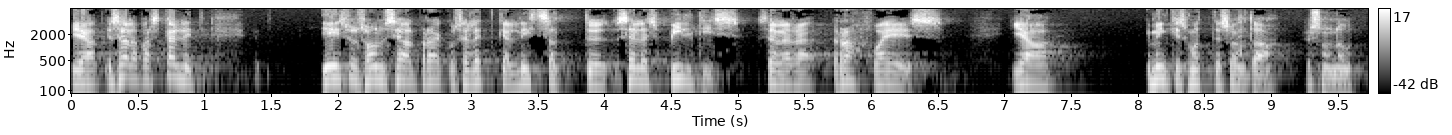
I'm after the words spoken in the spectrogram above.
ja, ja sellepärast, kallid, Jeesus on seal praegusel hetkel lihtsalt selles pildis selle rahva ees ja, ja mingis mõttes on ta üsna nõutu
